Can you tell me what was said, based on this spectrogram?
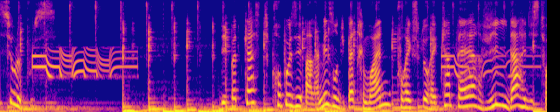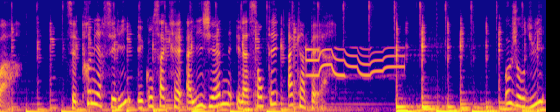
sur le pouce. Des podcasts proposés par la Maison du patrimoine pour explorer Quimper, ville d'art et d'histoire. Cette première série est consacrée à l'hygiène et la santé à Quimper. Aujourd'hui,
